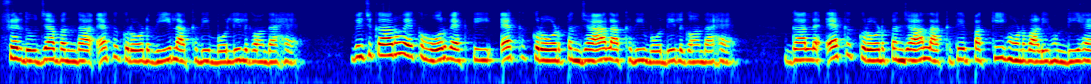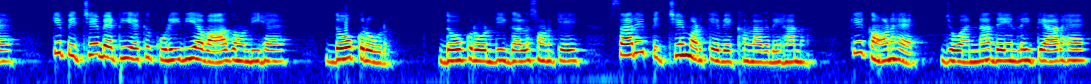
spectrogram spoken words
ਫਿਰ ਦੂਜਾ ਬੰਦਾ 1 ਕਰੋੜ 20 ਲੱਖ ਦੀ ਬੋਲੀ ਲਗਾਉਂਦਾ ਹੈ। ਵਿਚਕਾਰੋਂ ਇੱਕ ਹੋਰ ਵਿਅਕਤੀ 1 ਕਰੋੜ 50 ਲੱਖ ਦੀ ਬੋਲੀ ਲਗਾਉਂਦਾ ਹੈ। ਗੱਲ 1 ਕਰੋੜ 50 ਲੱਖ ਤੇ ਪੱਕੀ ਹੋਣ ਵਾਲੀ ਹੁੰਦੀ ਹੈ ਕਿ ਪਿੱਛੇ ਬੈਠੀ ਇੱਕ ਕੁੜੀ ਦੀ ਆਵਾਜ਼ ਆਉਂਦੀ ਹੈ 2 ਕਰੋੜ। 2 ਕਰੋੜ ਦੀ ਗੱਲ ਸੁਣ ਕੇ ਸਾਰੇ ਪਿੱਛੇ ਮੁੜ ਕੇ ਵੇਖਣ ਲੱਗਦੇ ਹਨ ਕਿ ਕੌਣ ਹੈ ਜੋ ਅੰਨਾ ਦੇਣ ਲਈ ਤਿਆਰ ਹੈ।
